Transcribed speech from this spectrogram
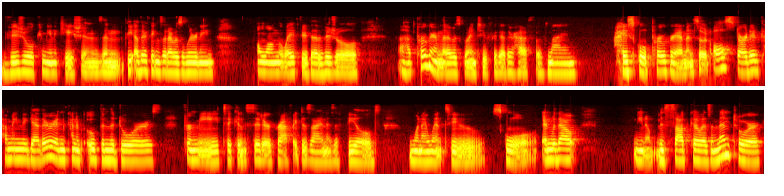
visual communications and the other things that I was learning along the way through the visual uh, program that I was going to for the other half of my high school program. And so it all started coming together and kind of opened the doors for me to consider graphic design as a field when I went to school. And without, you know, Ms. Sobko as a mentor,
